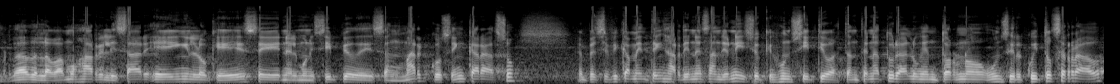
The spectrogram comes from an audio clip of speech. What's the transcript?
¿verdad? La vamos a realizar en lo que es en el municipio de San Marcos, en Carazo, específicamente en Jardines San Dionisio, que es un sitio bastante natural, un entorno, un circuito cerrado,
